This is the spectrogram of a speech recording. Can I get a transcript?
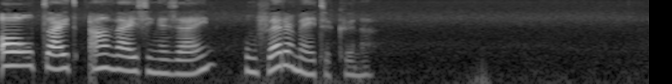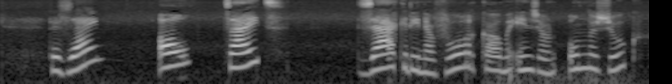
altijd aanwijzingen zijn om verder mee te kunnen. Er zijn altijd zaken die naar voren komen in zo'n onderzoek,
